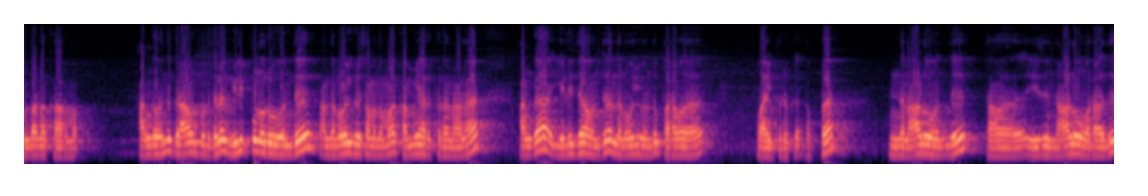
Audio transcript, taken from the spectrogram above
உண்டான காரணம். அங்கே வந்து கிராமப்புறத்தில் விழிப்புணர்வு வந்து அந்த நோய்கள் சம்மந்தமாக கம்மியாக இருக்கிறதுனால அங்கே எளிதாக வந்து அந்த நோய் வந்து பரவ வாய்ப்பு இருக்குது அப்போ இந்த நாளும் வந்து த இது நாலும் வராது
